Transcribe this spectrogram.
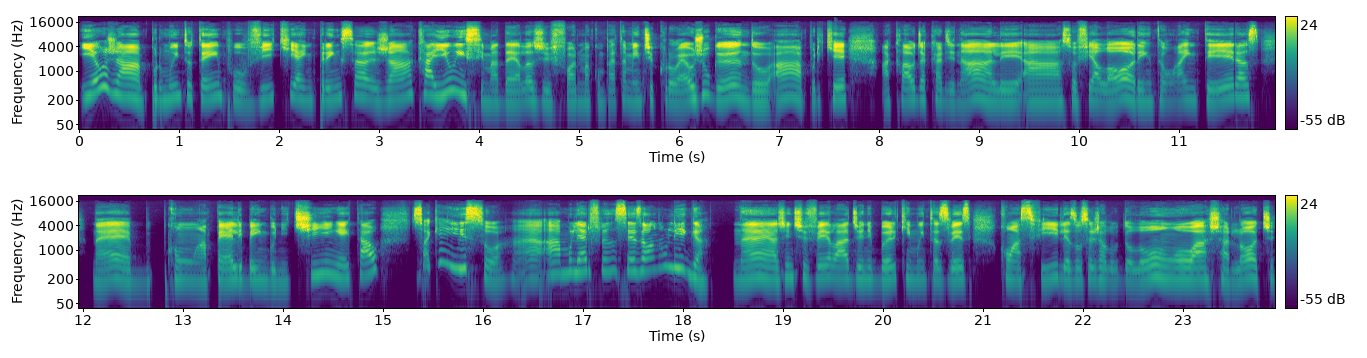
E eu já, por muito tempo, vi que a imprensa já caiu em cima delas de forma completamente cruel, julgando, ah, porque a Cláudia Cardinale, a Sofia Loren estão lá inteiras, né, com a pele bem bonitinha e tal. Só que é isso, a, a mulher francesa ela não liga, né? A gente vê lá a Jenny Birkin muitas vezes com as filhas, ou seja, a Ludolon ou a Charlotte,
